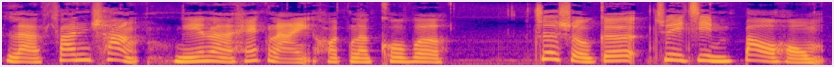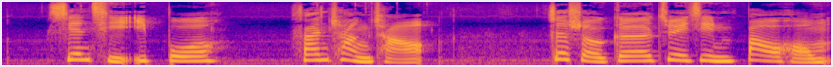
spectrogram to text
là phan chăng, nghĩa là hát lại hoặc là cover. 这首歌最近爆红，掀起一波翻唱潮。这首歌最近爆红，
